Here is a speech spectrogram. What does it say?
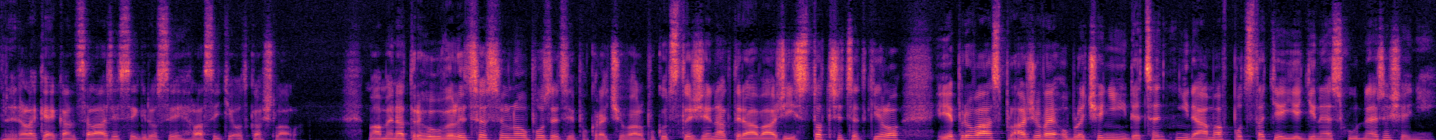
V nedaleké kanceláři si kdo si hlasitě odkašlal. Máme na trhu velice silnou pozici, pokračoval. Pokud jste žena, která váží 130 kg, je pro vás plážové oblečení decentní dáma v podstatě jediné schůdné řešení.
